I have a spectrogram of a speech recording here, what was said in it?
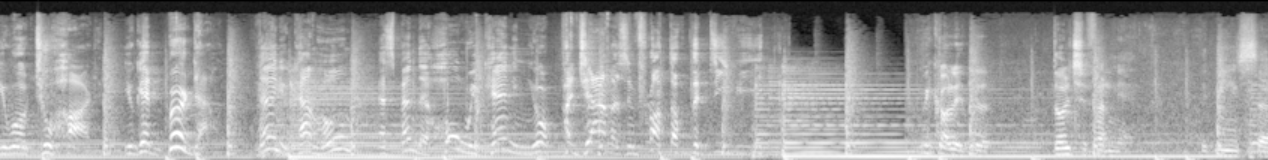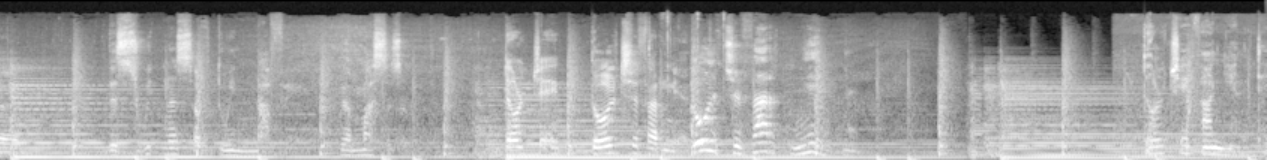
You work too hard. You get burned out. Then you come home and spend the whole weekend in your pajamas in front of the TV. We call it uh, dolce far niente. It means uh, the sweetness of doing nothing. We are masters of it. Dolce. Dolce far niente. Dolce far niente. Dolce fa niente.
